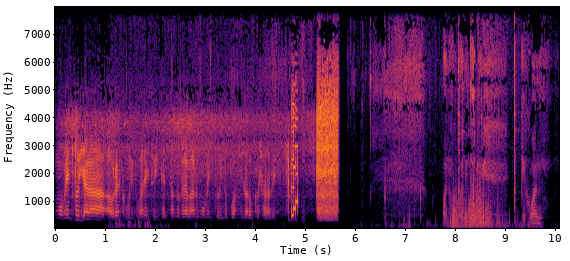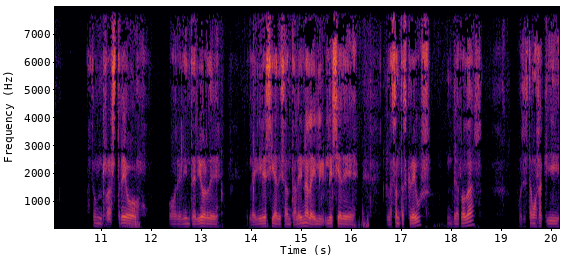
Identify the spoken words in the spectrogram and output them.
Un momento y ahora, ahora es comunico, ¿vale? Estoy intentando grabar un momento y no puedo hacer las dos cosas a la vez. Bueno, pues mientras Juan hace un rastreo por el interior de la iglesia de Santa Elena, la iglesia de las Santas Creus de Rodas, pues estamos aquí,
